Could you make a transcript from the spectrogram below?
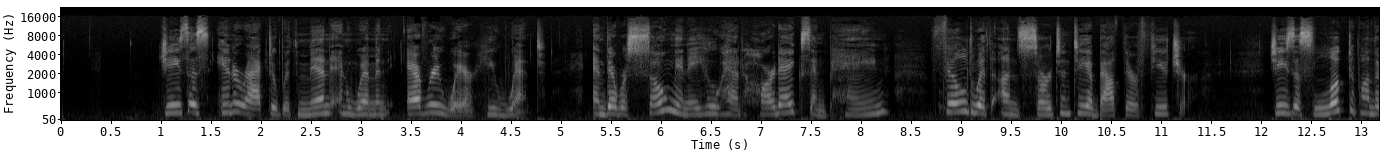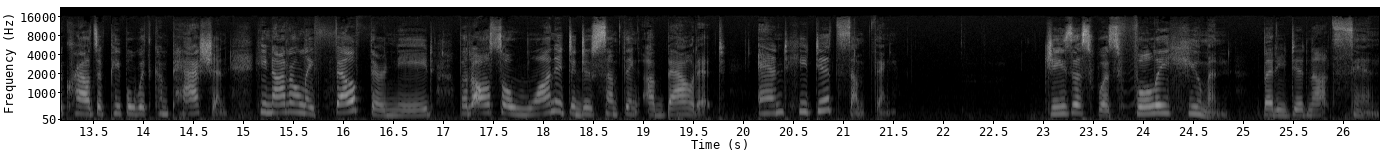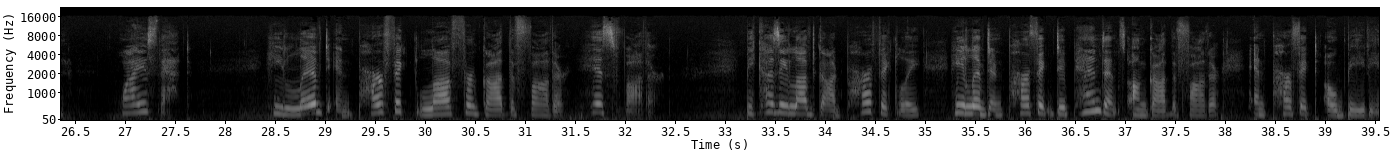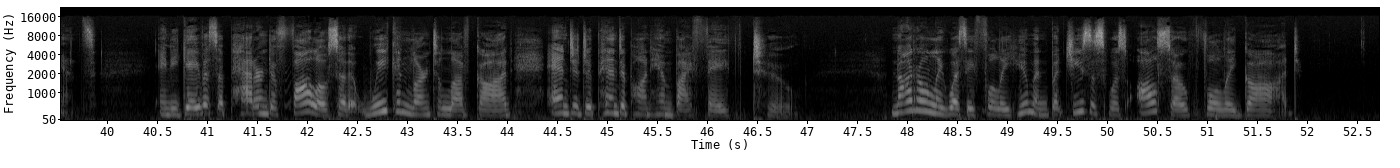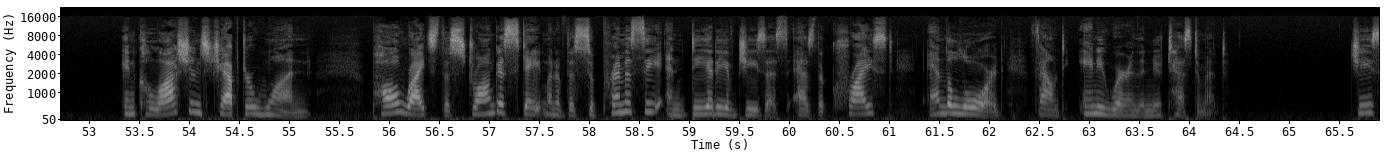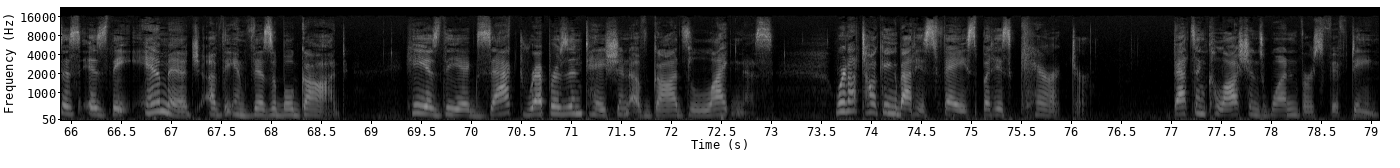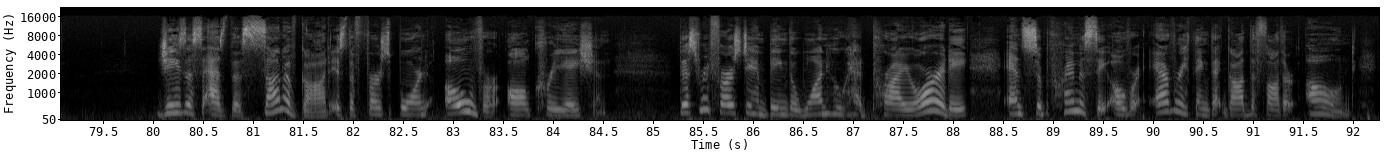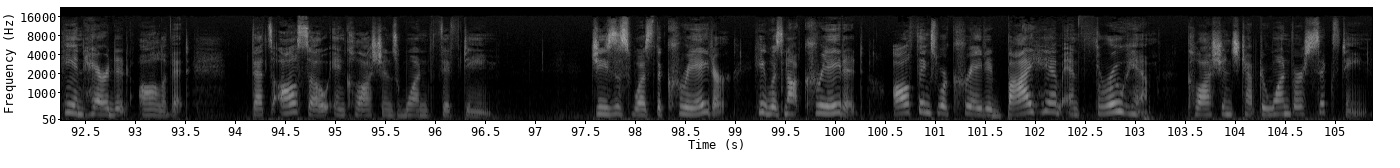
Jesus interacted with men and women everywhere he went. And there were so many who had heartaches and pain, filled with uncertainty about their future. Jesus looked upon the crowds of people with compassion. He not only felt their need, but also wanted to do something about it. And he did something. Jesus was fully human, but he did not sin. Why is that? He lived in perfect love for God the Father, his Father. Because he loved God perfectly, he lived in perfect dependence on God the Father and perfect obedience. And he gave us a pattern to follow so that we can learn to love God and to depend upon him by faith too. Not only was he fully human, but Jesus was also fully God. In Colossians chapter 1, Paul writes the strongest statement of the supremacy and deity of Jesus as the Christ and the Lord found anywhere in the New Testament. Jesus is the image of the invisible God. He is the exact representation of God's likeness. We're not talking about his face, but his character. That's in Colossians 1, verse 15. Jesus, as the Son of God, is the firstborn over all creation. This refers to him being the one who had priority and supremacy over everything that God the Father owned. He inherited all of it. That's also in Colossians 1:15. Jesus was the creator. He was not created. All things were created by him and through him. Colossians chapter 1 verse 16.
